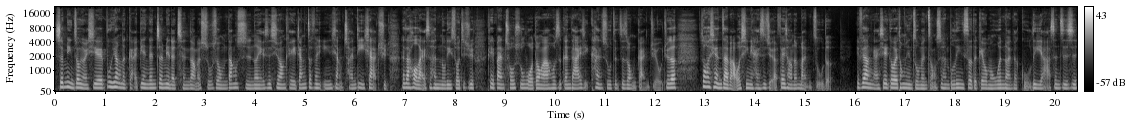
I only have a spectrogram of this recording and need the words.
生命中有一些不一样的改变跟正面的成长的书，所以我们当时呢也是希望可以将这份影响传递下去。那在后来也是很努力说继续可以办抽书活动啊，或是跟大家一起看书的这种感觉，我觉得做到现在吧，我心里还是觉得非常的满足的。也非常感谢各位通勤族们总是很不吝啬的给我们温暖的鼓励啊，甚至是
